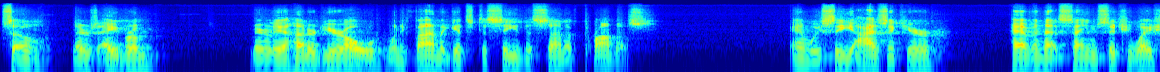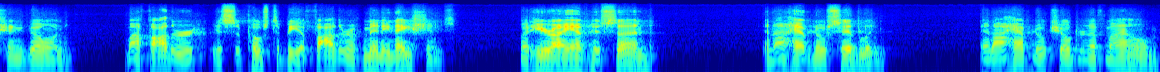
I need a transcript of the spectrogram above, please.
So there's Abram, nearly a hundred year old, when he finally gets to see the son of promise. And we see Isaac here having that same situation going. My father is supposed to be a father of many nations, but here I am his son, and I have no sibling, and I have no children of my own.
